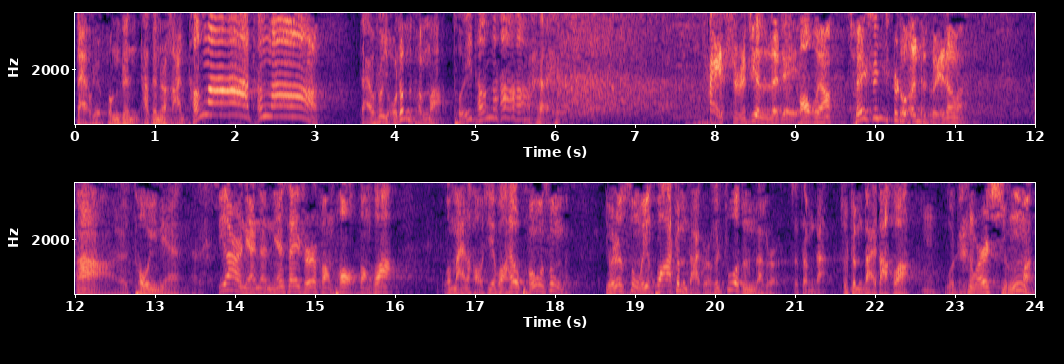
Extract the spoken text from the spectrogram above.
大夫给缝针，他跟那喊疼啊疼啊，大夫说有这么疼吗？腿疼啊。太使劲了，这个。曹虎阳全身劲儿都摁腿上了，啊，头一年，第二年呢，年三十放炮放花，我买了好些花，还有朋友送的，有人送我一花这么大个儿，跟桌子那么大个儿，就这么大，就这么大一大花，嗯，我这玩意儿行吗？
